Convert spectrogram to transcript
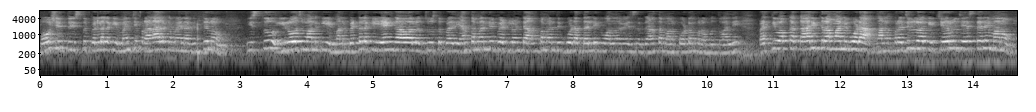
భవిష్యత్తు ఇస్తూ పిల్లలకి మంచి ప్రణాళికమైన విద్యను ఇస్తూ ఈ రోజు మనకి మన బిడ్డలకి ఏం కావాలో చూస్తూ ప్రతి ఎంతమంది బిడ్డలు ఉంటే అంతమందికి కూడా తల్లికి వందనం వేసిన ఘనత మన కూటమి ప్రభుత్వాన్ని. ప్రతి ఒక్క కార్యక్రమాన్ని కూడా మనం ప్రజల్లోకి చేరువ చేస్తేనే మనం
